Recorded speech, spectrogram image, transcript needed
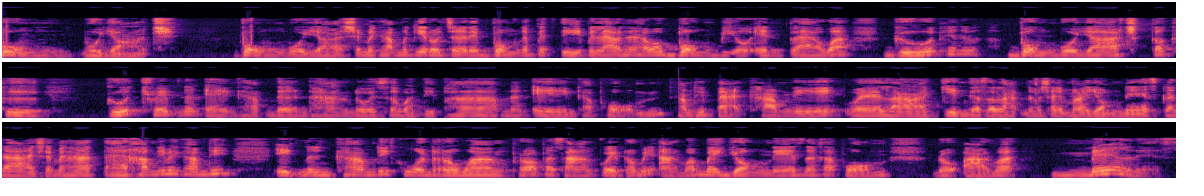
bon voyage bon voyage ใช่ไหมครับ เมื่อกี้เราเจอในบงนั้นไปตีไปแล้วนะครับว่าบง b o n แปลว่า good เพราะนั้น bon voyage ก็คือ good trip นั่นเองครับ เดินทางโดยสวัสดิภาพนั่นเองครับผมคำที่ 8คำนี้ เวลากินกับสลัดเราใช้มายองเนสก็ได้ใช่ไหมฮะ แต่คำนี้เป็นคำที่อีกหนึ่งคำที่ควรระวัง เพราะภาษาอังกฤษเราไม่อ่านว่ามายองเนสนะครับผม เราอ่านว่า mayonnaise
